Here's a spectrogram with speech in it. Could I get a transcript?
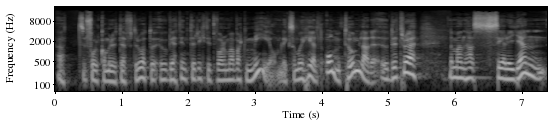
att folk kommer ut efteråt och vet inte riktigt vad de har varit med om liksom, och är helt omtumlade. Och det tror jag när man ser igen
